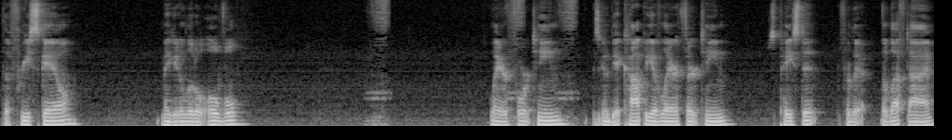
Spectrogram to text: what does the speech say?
the free scale. Make it a little oval. layer 14 is going to be a copy of layer 13. Just paste it for the, the left eye.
